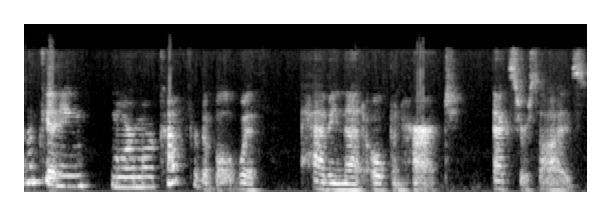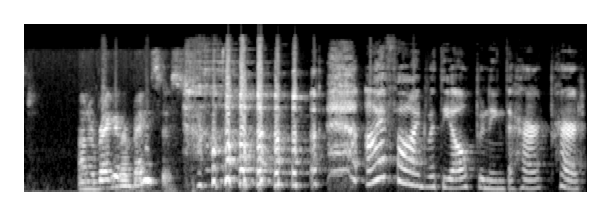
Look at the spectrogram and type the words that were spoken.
I'm getting more and more comfortable with having that open heart exercised on a regular basis. Find with the opening the heart part,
